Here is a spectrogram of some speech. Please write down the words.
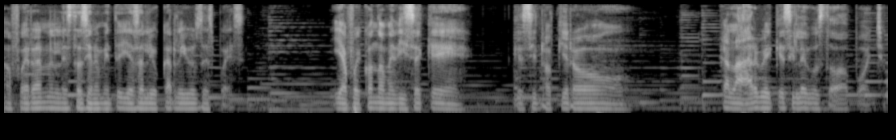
afuera en el estacionamiento y ya salió Carlos después. Y ya fue cuando me dice que, que si no quiero calar, güey, que si le gustó a Poncho.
